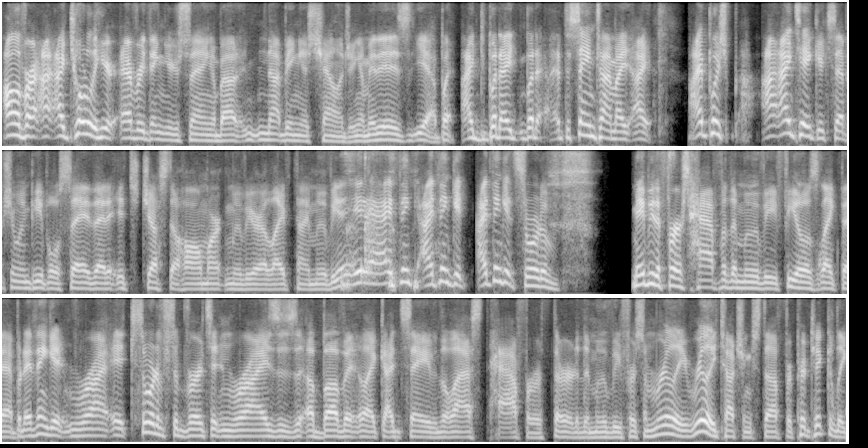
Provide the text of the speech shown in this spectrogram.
Oliver, I, I, totally hear everything you're saying about it not being as challenging. I mean, it is, yeah, but I, but I, but at the same time, I, I, I push, I, I take exception when people say that it's just a Hallmark movie or a Lifetime movie. It, I think, I think it, I think it's sort of maybe the first half of the movie feels like that, but I think it it sort of subverts it and rises above it. Like I'd say the last half or third of the movie for some really really touching stuff, for particularly.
